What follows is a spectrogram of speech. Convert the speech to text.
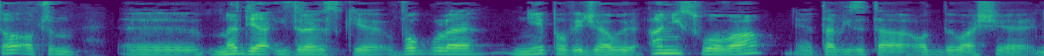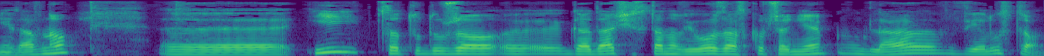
To, o czym Y, media izraelskie w ogóle nie powiedziały ani słowa. Ta wizyta odbyła się niedawno y, i co tu dużo gadać, stanowiło zaskoczenie dla wielu stron.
